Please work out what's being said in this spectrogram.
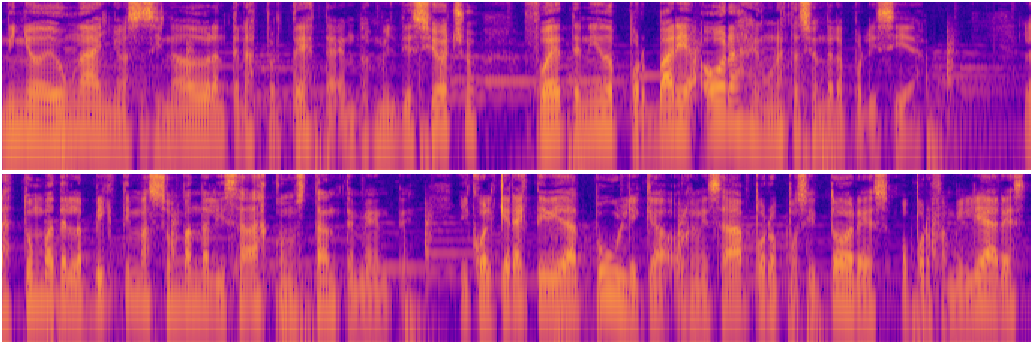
niño de un año asesinado durante las protestas en 2018, fue detenido por varias horas en una estación de la policía. Las tumbas de las víctimas son vandalizadas constantemente y cualquier actividad pública organizada por opositores o por familiares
